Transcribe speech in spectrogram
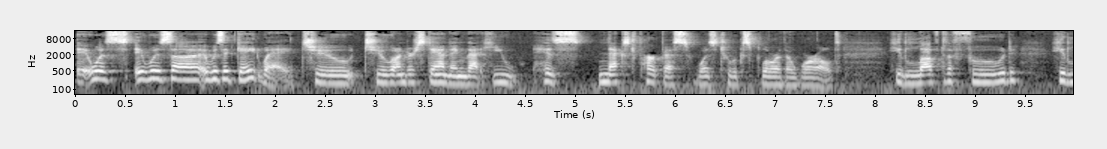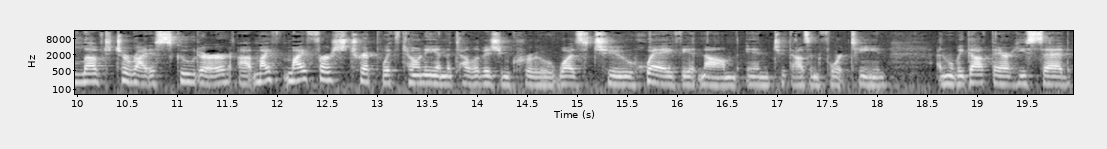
It was it was a, it was a gateway to to understanding that he his next purpose was to explore the world. He loved the food. He loved to ride a scooter. Uh, my my first trip with Tony and the television crew was to Hue, Vietnam, in 2014. And when we got there, he said,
